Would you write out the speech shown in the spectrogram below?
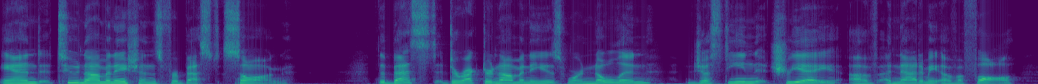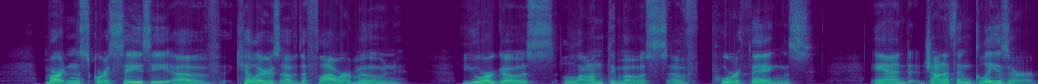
and two nominations for Best Song. The Best Director nominees were Nolan, Justine Triet of Anatomy of a Fall, Martin Scorsese of Killers of the Flower Moon, Yorgos Lanthimos of Poor Things, and Jonathan Glazer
